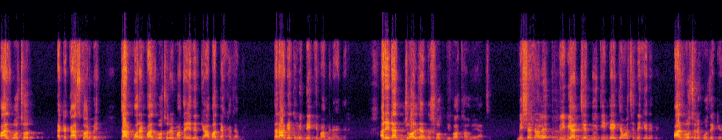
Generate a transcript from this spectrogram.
পাঁচ বছর একটা কাজ করবে তারপরের পাঁচ বছরের মাথায় এদেরকে আবার দেখা যাবে। তার আগে তুমি দেখতে পাবে না এদের। আর এটা জলজান্ত সত্যি কথা হয়ে আছে। বিশ্বাস না হলে প্রিভিয়াস যে দুই, তিনটে এক্সাম আছে দেখে নেবে। পাঁচ বছরের প্রজেক্টে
